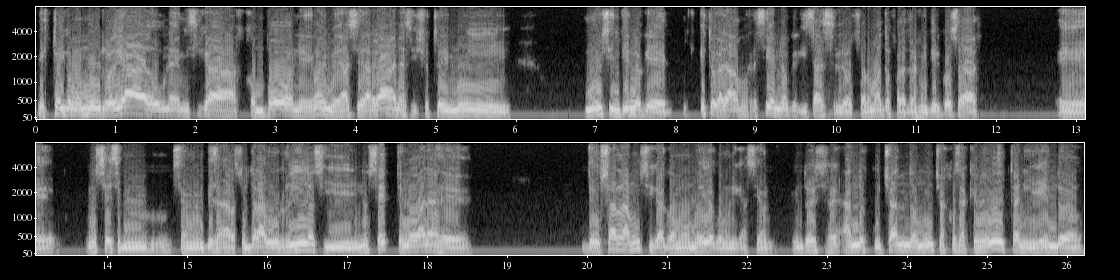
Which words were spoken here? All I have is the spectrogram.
estoy como muy rodeado, una de mis hijas compone, y me hace dar ganas y yo estoy muy, muy sintiendo que esto que hablábamos recién, ¿no? que quizás los formatos para transmitir cosas eh, no sé, se, me empiezan a resultar aburridos y no sé, tengo ganas de, de usar la música como medio de comunicación. Entonces eh, ando escuchando muchas cosas que me gustan y viendo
